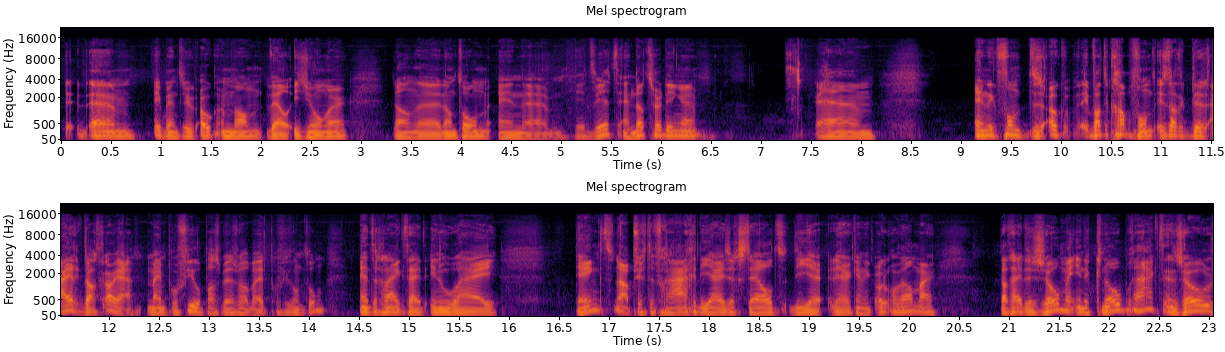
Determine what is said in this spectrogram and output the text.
eh, ehm, ik ben natuurlijk ook een man, wel iets jonger dan, eh, dan Tom. En ehm, Wit. wit. en dat soort dingen. Ehm, en ik vond dus ook, wat ik grappig vond, is dat ik dus eigenlijk dacht, oh ja, mijn profiel past best wel bij het profiel van Tom. En tegelijkertijd in hoe hij denkt, nou op zich de vragen die hij zich stelt, die herken ik ook nog wel, maar dat hij er zo mee in de knoop raakt en zo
